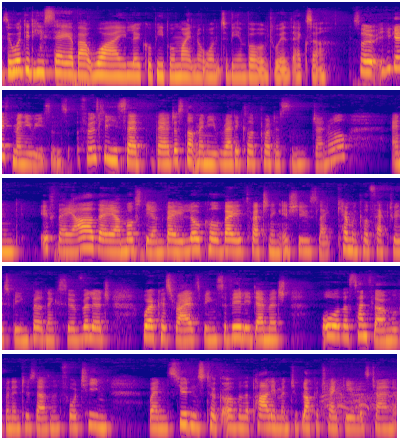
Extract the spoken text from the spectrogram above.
So, what did he say about why local people might not want to be involved with XR? So, he gave many reasons. Firstly, he said there are just not many radical protests in general, and if they are, they are mostly on very local, very threatening issues like chemical factories being built next to a village, workers' rights being severely damaged, or the sunflower movement in 2014 when students took over the parliament to block a trade deal with China.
